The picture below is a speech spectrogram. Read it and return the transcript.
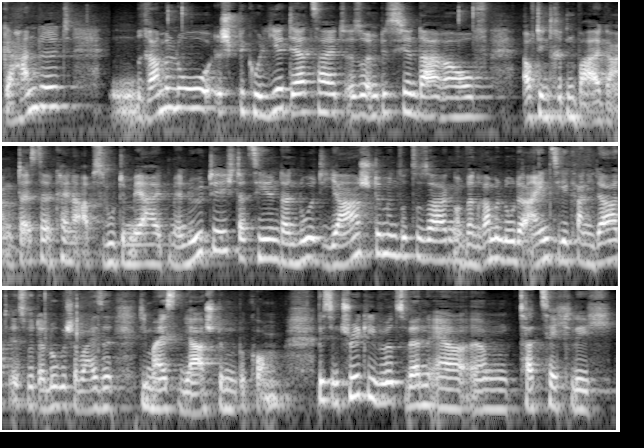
gehandelt. Ramelow spekuliert derzeit so ein bisschen darauf, auf den dritten Wahlgang. Da ist dann keine absolute Mehrheit mehr nötig. Da zählen dann nur die Ja-Stimmen sozusagen. Und wenn Ramelow der einzige Kandidat ist, wird er logischerweise die meisten Ja-Stimmen bekommen. Bisschen tricky wird's, wenn er ähm, tatsächlich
